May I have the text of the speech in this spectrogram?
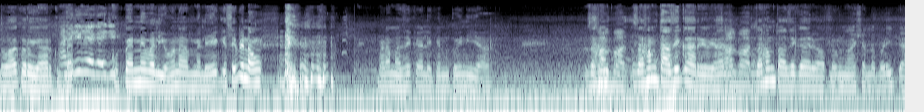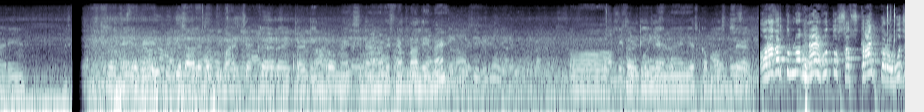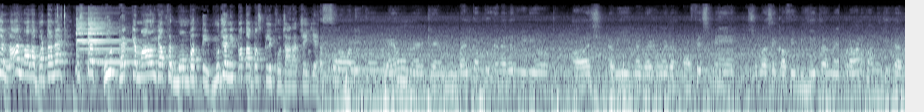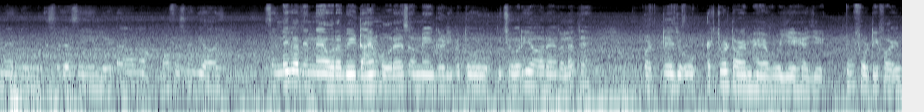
दुआ करो यार ही ले गई जी। कुछ पहनने वाली हो ना अब मैं ले किसे भी ना हूँ बड़ा मज़े का है लेकिन कोई नहीं यार। जख्म जख्म ताज़े कर रहे हो यार। जख्म ताज़े कर रहे हो आप लोग माशाल्लाह बड़े ही प्यारे हैं। तो मोबाइल चेक कर रहे थर्टीन प्रो मैक्स डायमंड इसने अपना देना है। और थर्टीन लेना है ये इसका बॉक्स है। और अगर तुम लोग नए हो तो सब्सक्राइब करो वो जो लाल वाला बटन है पर फूट फेंक के मारो या फिर मोमबत्ती? मुझे नहीं पता, बस क्लिक हो जाना चाहिए। वालेकुम मैं टू अनदर वीडियो आज अभी मैं बैठा हूँ इधर ऑफ़िस में। सुबह से काफ़ी बिज़ी था मैं। कुरान खानी थी करने तो इस वजह से लेट आया हूँ मैं ऑफ़िस में भी आज। संडे का दिन है और अभी टाइम हो रहा है सामने घड़ी पे तो कुछ और ही आ रहा है, गलत है। बट जो एक्चुअल टाइम है, वो ये है जी टू फोर्टी फाइव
